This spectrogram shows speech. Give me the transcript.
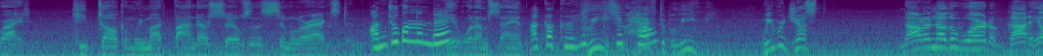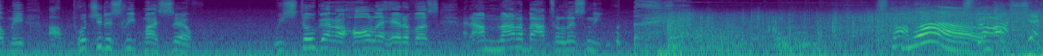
right. Keep talking, we might find ourselves in a similar accident. 안 죽었는데? Get what I'm saying? 아까 그 히, Please, you 히터? have to believe me. We were just. Not another word, or God help me, I'll put you to sleep myself. We still got a haul ahead of us, and I'm not about to listen to you. What the hell? Stop! 와우. Stop! shit!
